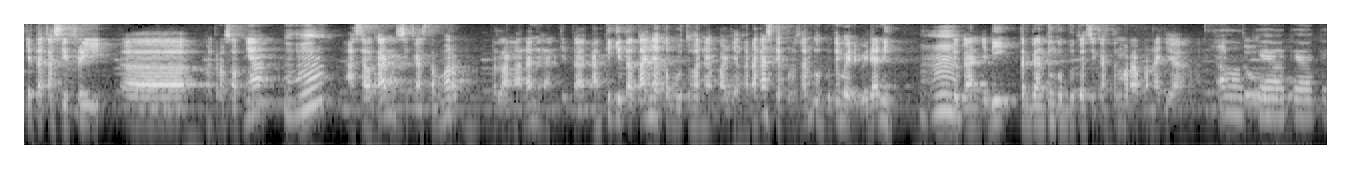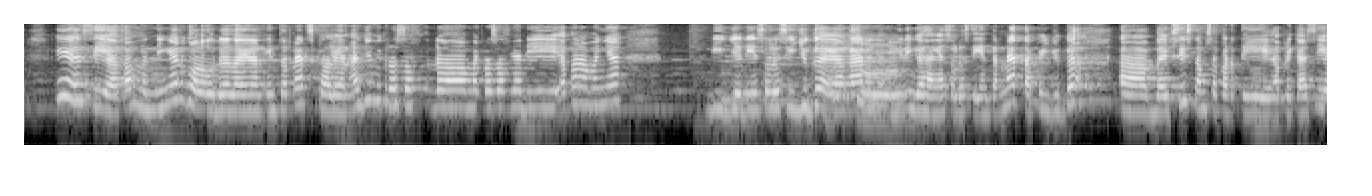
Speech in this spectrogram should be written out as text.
kita kasih free uh, Microsoftnya, mm-hmm. asalkan si customer berlangganan dengan kita. Nanti kita tanya kebutuhannya apa aja, karena kan setiap perusahaan kebutuhannya beda-beda nih, mm-hmm. gitu kan. Jadi tergantung kebutuhan si customer apa aja. Gitu. Oke oke oke. Iya sih ya kan mendingan kalau udah layanan internet sekalian aja Microsoft uh, Microsoftnya di apa namanya dijadiin solusi juga Betul. ya kan. Jadi nggak hanya solusi internet tapi juga uh, baik sistem seperti aplikasi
